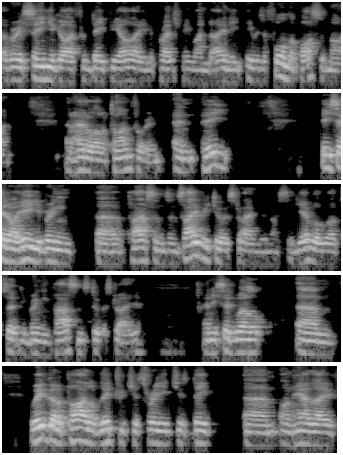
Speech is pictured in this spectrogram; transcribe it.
a very senior guy from DPI approached me one day, and he, he was a former boss of mine, and I had a lot of time for him. And he he said, "I hear you're bringing uh, Parsons and Savory to Australia." And I said, "Yeah, well, I'm certainly bringing Parsons to Australia." And he said, "Well, um, we've got a pile of literature three inches deep um, on how they've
